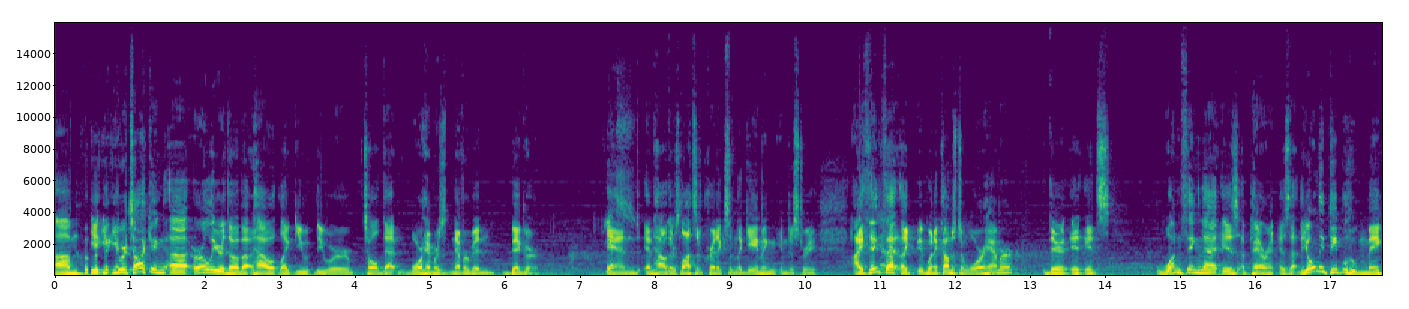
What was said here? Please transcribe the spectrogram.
Um, you, you you were talking uh, earlier though about how like you you were told that Warhammer's never been bigger, Yes. and and how there's lots of critics in the gaming industry. I think that like when it comes to Warhammer, there it, it's one thing that is apparent is that the only people who make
